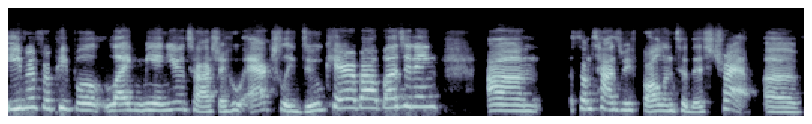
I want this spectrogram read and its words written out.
even for people like me and you, Tasha, who actually do care about budgeting, um, sometimes we fall into this trap of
